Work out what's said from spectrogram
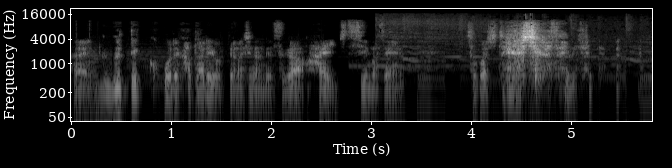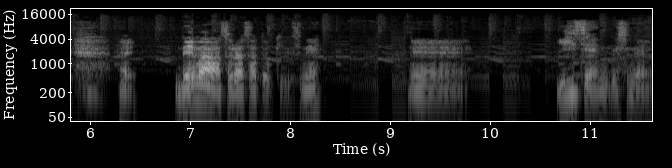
はい。ググってここで語れよって話なんですが、はい。すいません。そこはちょっと許してください、みたいな。はい。で、まあ、それはさておきですね。えー、以前ですね、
